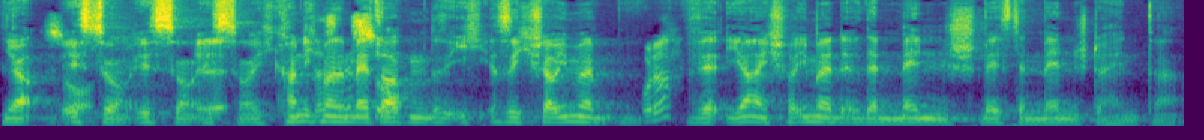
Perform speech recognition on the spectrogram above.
Ja, so. ist so, ist so, ist so. Ich kann nicht mal mehr so. sagen, ich, also ich schaue immer, wer, ja, ich schaue immer der, der, Mensch, wer ist der Mensch dahinter?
